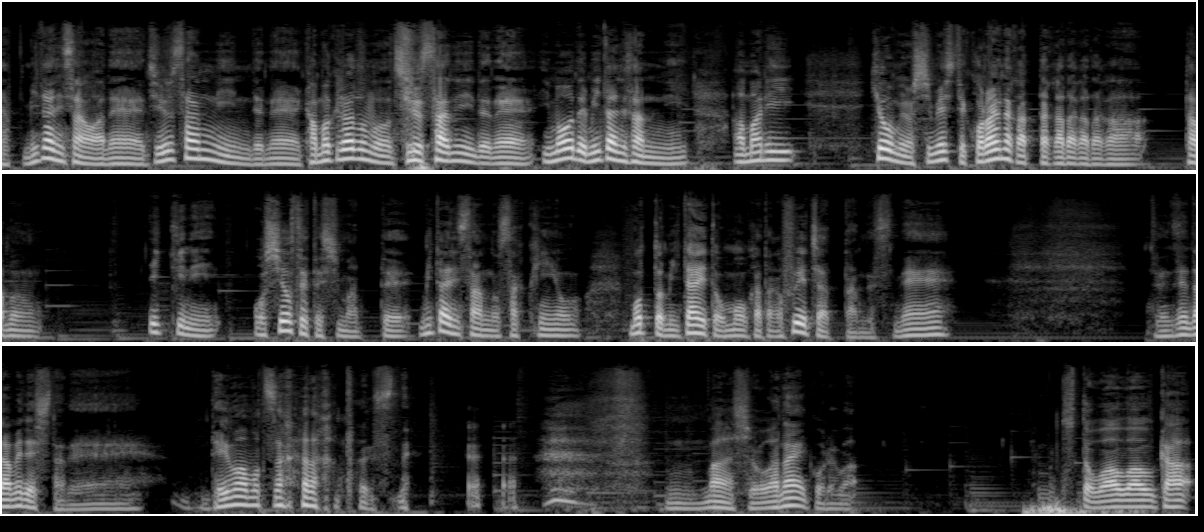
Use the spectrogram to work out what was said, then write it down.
やっぱ三谷さんはね、13人でね、鎌倉殿の13人でね、今まで三谷さんにあまり興味を示してこられなかった方々が、多分、一気に押し寄せてしまって、三谷さんの作品をもっと見たいと思う方が増えちゃったんですね。全然ダメでしたね。電話も繋がらなかったですね。うん、まあ、しょうがない、これは。きっとワウワウか、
